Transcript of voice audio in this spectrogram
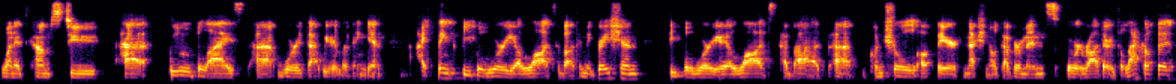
when it comes to uh, globalized uh, world that we are living in. I think people worry a lot about immigration. People worry a lot about uh, control of their national governments, or rather, the lack of it.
